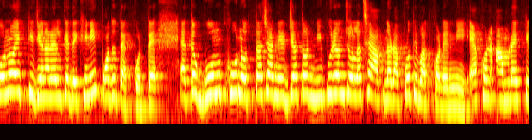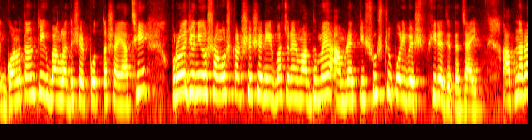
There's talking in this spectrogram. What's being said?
কোনো একটি জেনারেলকে দেখিনি পদত্যাগ করতে। এত গুম, খুন, অত্যাচার, নির্যাতন, নিপীড়ন চলেছে, আপনারা প্রতিবাদ করেননি। এখন আমরা একটি গণতান্ত্রিক বাংলাদেশের প্রত্যাশায় আছি। প্রয়োজনীয় সংস্কার শেষে নির্বাচনের মাধ্যমে আমরা একটি সুষ্ঠু পরিবেশ ফিরে যেতে চাই। আপনারা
